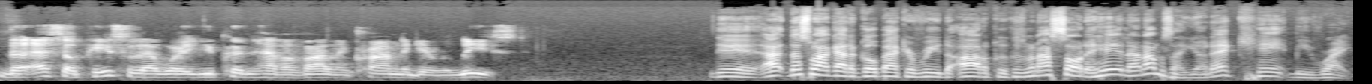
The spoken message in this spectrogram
the SOPs for that were you couldn't have a violent crime to get released. Yeah, I, that's why I got to go back and read the article because when I saw the headline, I was like, "Yo, that can't be right.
